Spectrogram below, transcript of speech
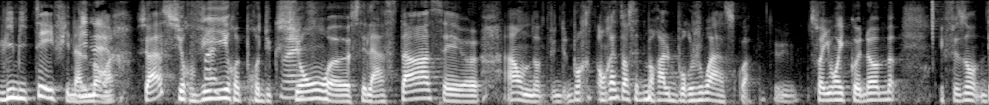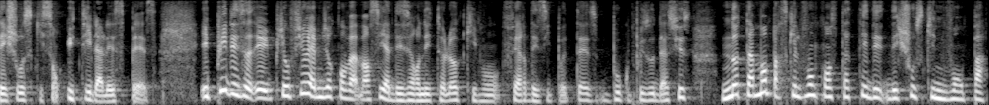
limité finalement. Ça, survie, reproduction, euh, c'est l'instinct, c'est euh, hein, on, on, reste dans cette morale bourgeoise quoi. Soyons économes et faisons des choses qui sont utiles à l'espèce. Et puis et puis au fur et à mesure qu'on va avancer, il y a des ornithologues qui vont faire des hypothèses beaucoup plus audacieuses, notamment parce qu'ils vont constater des, des choses qui ne vont pas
